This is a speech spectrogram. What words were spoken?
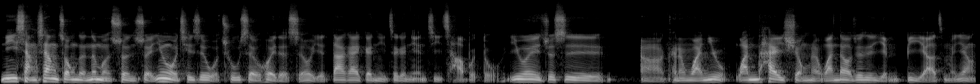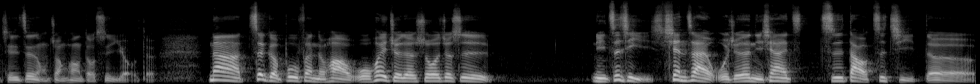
你想象中的那么顺遂，因为我其实我出社会的时候也大概跟你这个年纪差不多，因为就是啊、可能玩又玩太凶了，玩到就是岩壁啊怎么样，其实这种状况都是有的。那这个部分的话，我会觉得说，就是你自己现在，我觉得你现在知道自己的，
